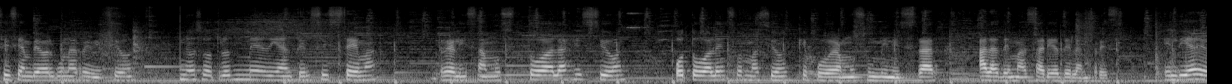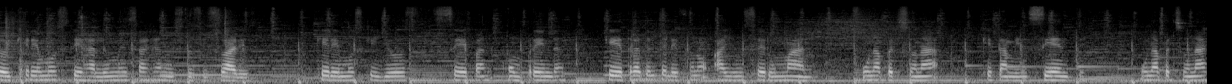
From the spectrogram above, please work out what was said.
si se ha enviado alguna revisión. Nosotros mediante el sistema realizamos toda la gestión o toda la información que podamos suministrar a las demás áreas de la empresa. El día de hoy queremos dejarle un mensaje a nuestros usuarios. Queremos que ellos sepan, comprendan que detrás del teléfono hay un ser humano, una persona que también siente, una persona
